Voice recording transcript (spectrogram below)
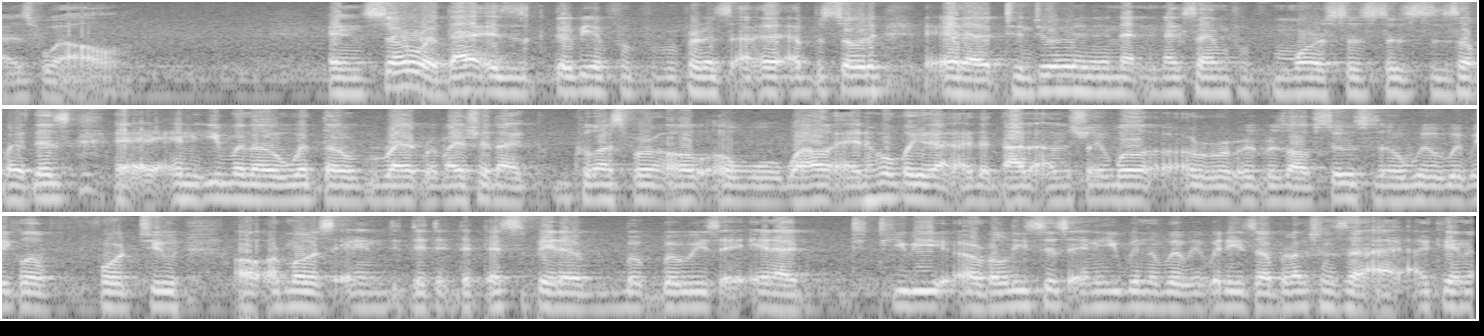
as well. And so that is going to be it for, for, for this episode. And uh, tune in next time for, for more stuff, stuff like this. And even though with the red revision that could last for a, a, while, and hopefully that that, that will uh, resolve soon. So we, we, we look forward to uh, our most anticipated movies and uh, TV uh, releases, and even with, with these uh, productions that I, I can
